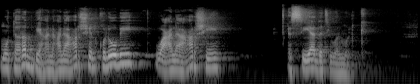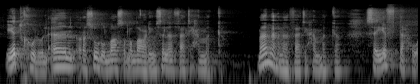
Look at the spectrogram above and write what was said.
متربعا على عرش القلوب وعلى عرش السيادة والملك. يدخل الآن رسول الله صلى الله عليه وسلم فاتحا مكة. ما معنى فاتحا مكة؟ سيفتح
